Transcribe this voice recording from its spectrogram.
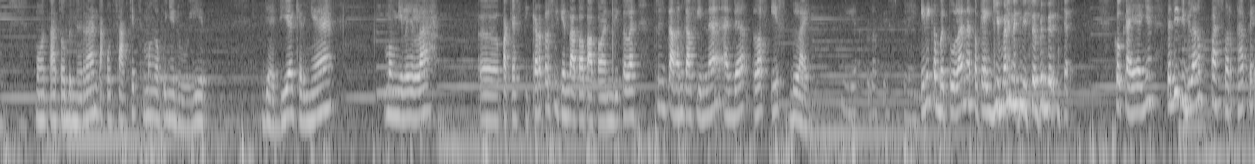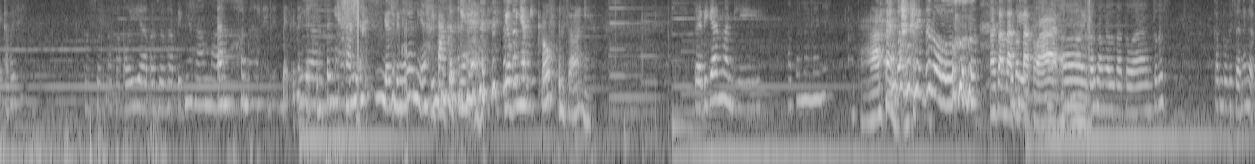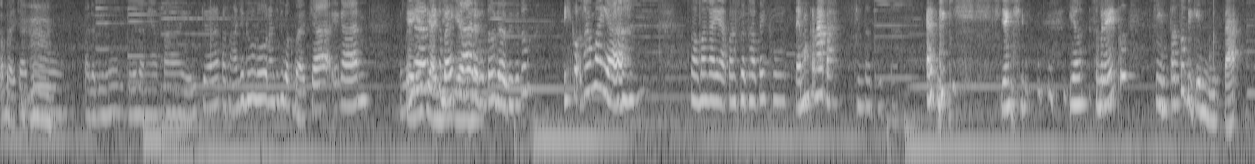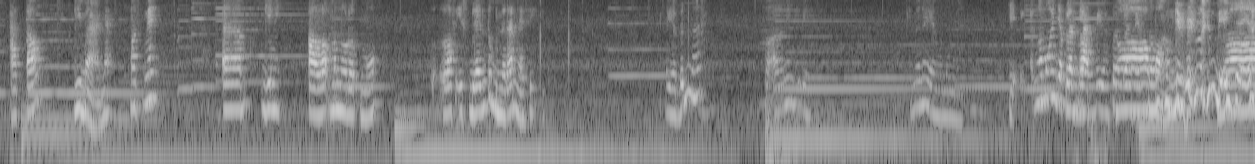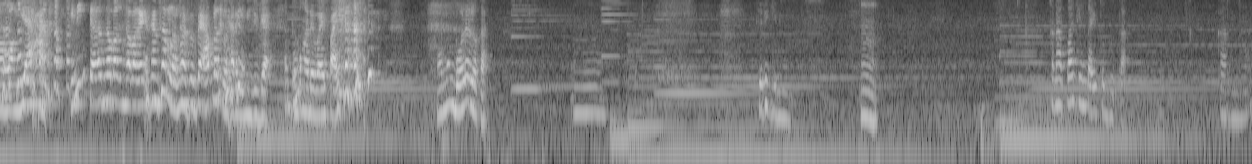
mau tato beneran takut sakit sama nggak punya duit jadi akhirnya memilihlah eh, pakai stiker terus bikin tato-tatoan gitu lah terus di tangan Kavina ada Love is Blind Iya, love is blind. ini kebetulan atau kayak gimana nih sebenarnya kok kayaknya tadi dibilang password HP apa sih Password apa? Oh iya, password HP-nya sama. Ah, mohon maaf ya berarti Iya. agak kenceng ya Nggak kedengeran ya? Takutnya nggak punya mikrofon soalnya Tadi kan lagi? Apa? itu loh. Masang tato-tatoan. Oh, yang pasang tato-tatoan. Terus kan tulisannya nggak kebaca tuh. Mm. Pada bingung tulisannya apa. Ya udah, pasang aja dulu, nanti juga kebaca, ya kan? Ya Ya, iya benar, sih, ini anjing, kebaca iya dan itu udah habis itu ih kok sama ya? Sama kayak password HP ku, Emang kenapa? cinta buta. Eh, yang cinta, yang sebenarnya itu cinta tuh bikin buta atau gimana? Maksudnya em, gini, kalau menurutmu love is blind tuh beneran gak sih? Iya benar. Soalnya gini. Gimana ya ngomongnya? Ya, ngomong aja pelan-pelan. Iya, ya, Ngomong gitu. Ya. Ngomong ya. Ini nggak nggak pakai sensor loh, langsung saya upload loh hari ini juga. Ngomong ada wifi. ngomong boleh loh kak. Hmm. Jadi gini, Hmm. Kenapa cinta itu buta? Karena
